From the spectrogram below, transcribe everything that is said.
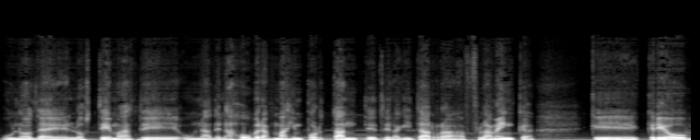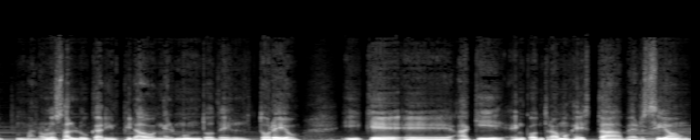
uno de los temas de una de las obras más importantes de la guitarra flamenca que creó Manolo Sanlúcar inspirado en el mundo del toreo y que eh, aquí encontramos esta versión,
